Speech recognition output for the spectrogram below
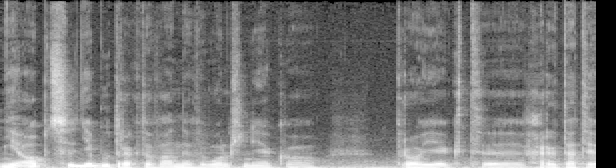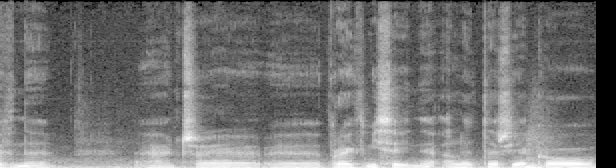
Nieobcy nie był traktowany wyłącznie jako projekt charytatywny, E, czy e, projekt misyjny, ale też jako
